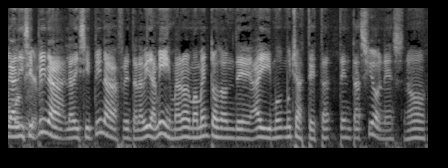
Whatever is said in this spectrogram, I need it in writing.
la disciplina, la disciplina frente a la vida misma, ¿no? En momentos donde hay muchas tentaciones, ¿no?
